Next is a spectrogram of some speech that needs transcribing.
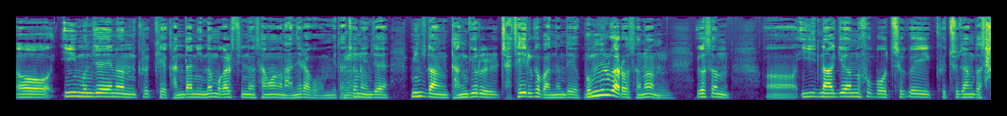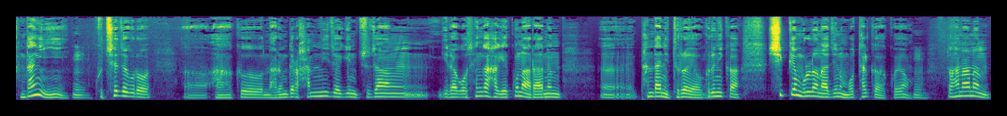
어, 이 문제는 그렇게 간단히 넘어갈 수 있는 상황은 아니라고 봅니다. 음. 저는 이제 민주당 당규를 자세히 읽어봤는데요. 법률가로서는 음. 이것은 어, 이낙연 후보 측의 그 주장도 상당히 음. 구체적으로 어, 아, 그 나름대로 합리적인 주장이라고 생각하겠구나라는 어, 판단이 들어요. 음. 그러니까 쉽게 물러나지는 못할 것 같고요. 음. 또 하나는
